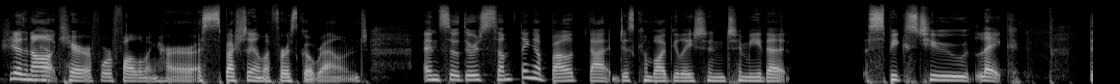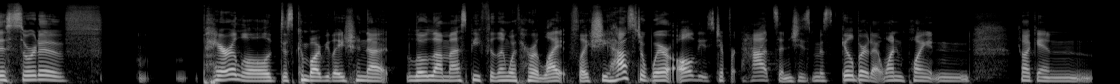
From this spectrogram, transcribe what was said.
she does not yeah. care if we're following her, especially on the first go round. And so there's something about that discombobulation to me that speaks to like this sort of parallel discombobulation that Lola must be feeling with her life. Like she has to wear all these different hats and she's Miss Gilbert at one point and fucking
